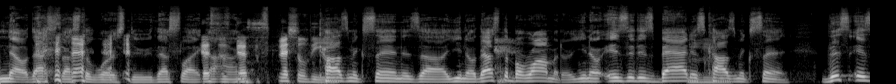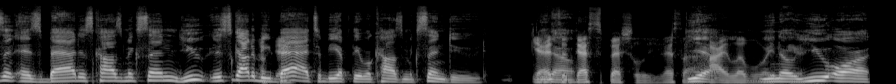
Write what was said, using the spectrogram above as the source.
no, that's that's the worst, dude. That's like That's uh-uh. a, that's a specialty. Cosmic Sin is, uh, you know, that's the barometer. You know, is it as bad as Mhm. Cosmic Sin? This isn't as bad as Cosmic Sin. You, it's got to be Okay. bad to be up there with Cosmic Sin, dude. yeah, that's, a, that's specialty. That's a Yeah. high level. you know, there. you are.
